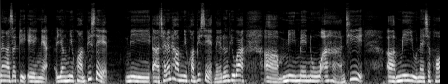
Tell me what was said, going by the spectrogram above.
นางาซากิเองเนี่ยยังมีความพิเศษมีชาแนลทาวมีความพิเศษในเรื่องที่ว่ามีเมนูอาหารที่มีอยู่ในเฉพาะ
